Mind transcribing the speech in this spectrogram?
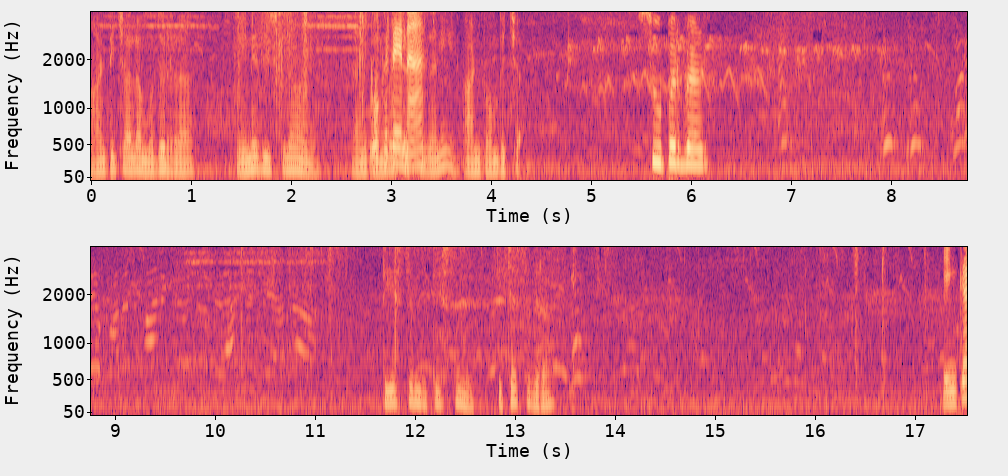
ఆంటీ చాలా ముదుర్రా. నేనే తీసుకున్నాను నన్ను ఒకటేనా? అని ఆంటీ పంపించా. Super bad. తీస్తుంది తీస్తుంది. ఇచ్చేస్తుందిరా. ఇంకా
